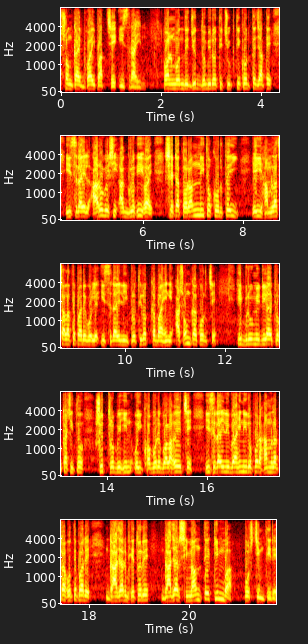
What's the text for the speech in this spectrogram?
আশঙ্কায় ভয় পাচ্ছে ইসরায়েল। পণবন্দি যুদ্ধবিরতি চুক্তি করতে যাতে ইসরায়েল আরও বেশি আগ্রহী হয়, সেটা ত্বরান্বিত করতেই এই হামলা চালাতে পারে বলে ইসরায়েলি প্রতিরক্ষা বাহিনী আশঙ্কা করছে। হিব্রু মিডিয়ায় প্রকাশিত সূত্রবিহীন ওই খবরে বলা হয়েছে, ইসরায়েলি বাহিনীর ওপর হামলাটা হতে পারে গাজার ভেতরে, গাজার সীমান্তে কিংবা পশ্চিম তীরে।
